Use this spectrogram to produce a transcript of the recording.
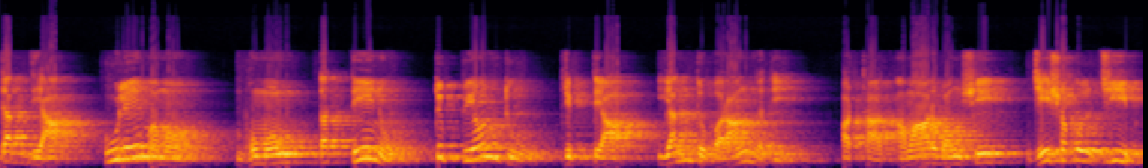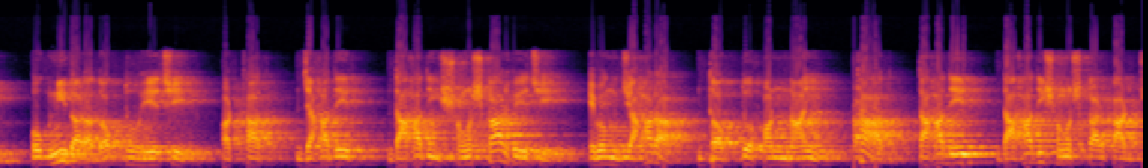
দগ্ধ্যা। কুলে মম। ভূমৌ দত্তেন। তৃপ্যন্তু তৃপ্ত্যা। ইয়ান্তু পরাঙ্গতি। অর্থাৎ আমার বংশে যে সকল জীব অগ্নি দ্বারা দগ্ধ হয়েছে, অর্থাৎ যাহাদের দাহাদি সংস্কার হয়েছে এবং যাহারা দগ্ধ হন নাই, অর্থাৎ তাহাদের দাহাদি সংস্কার কার্য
